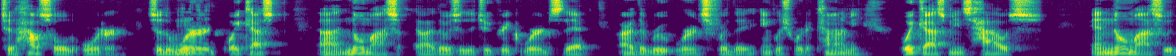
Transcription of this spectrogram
to household order. So the mm-hmm. word oikos, uh, nomos, uh, those are the two Greek words that are the root words for the English word economy. Oikos means house, and nomos would,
